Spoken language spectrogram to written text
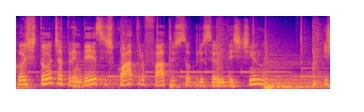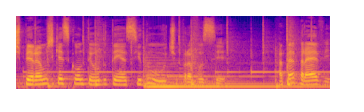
gostou de aprender esses quatro fatos sobre o seu intestino? Esperamos que esse conteúdo tenha sido útil para você. Até breve!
